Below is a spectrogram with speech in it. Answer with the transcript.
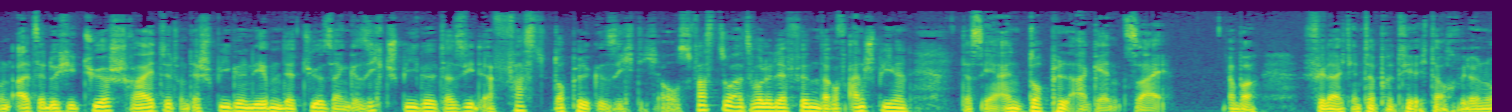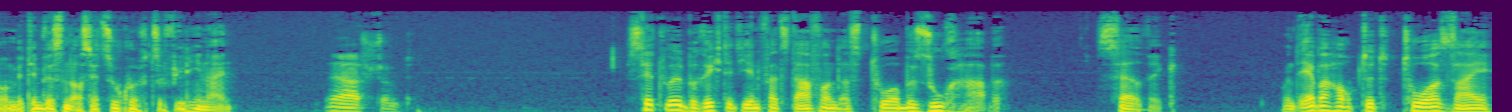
und als er durch die Tür schreitet und der Spiegel neben der Tür sein Gesicht spiegelt, da sieht er fast doppelgesichtig aus. Fast so, als wolle der Film darauf anspielen, dass er ein Doppelagent sei. Aber vielleicht interpretiere ich da auch wieder nur mit dem Wissen aus der Zukunft zu viel hinein. Ja, stimmt. Sidwell berichtet jedenfalls davon, dass Thor Besuch habe. Selvig. Und er behauptet, Thor sei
